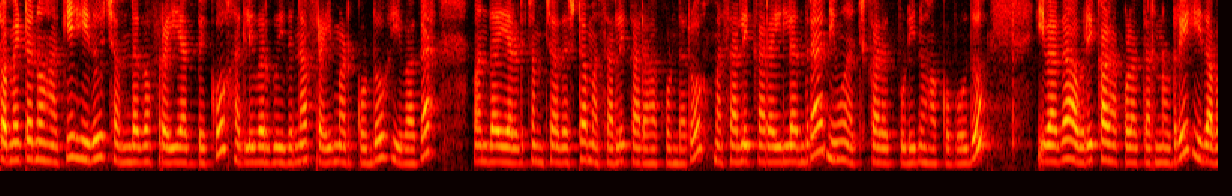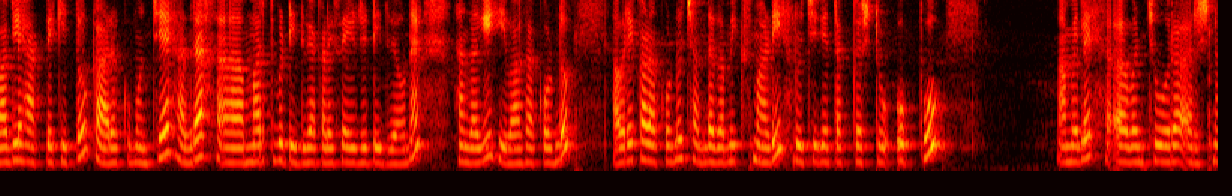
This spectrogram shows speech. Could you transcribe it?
ಟೊಮೆಟೊನೂ ಹಾಕಿ ಇದು ಚಂದಾಗ ಫ್ರೈ ಆಗಬೇಕು. ಅಲ್ಲಿವರೆಗೂ ಇದನ್ನು ಫ್ರೈ ಮಾಡಿಕೊಂಡು ಇವಾಗ ಒಂದು ಎರಡು ಚಮಚದಷ್ಟು ಮಸಾಲೆ ಖಾರ ಹಾಕ್ಕೊಂಡರು ಮಸಾಲೆ ಖಾರ ಇಲ್ಲಾಂದ್ರೆ ನೀವು ಅಚ್ಚ ಖಾರದ ಪುಡಿನೂ ಹಾಕೋಬೋದು. ಇವಾಗ ಅವ್ರಿಕಾಳು ಹಾಕ್ಕೊಳತ್ತಾರ ನೋಡ್ರಿ. ಇದು ಅವಾಗಲೇ ಹಾಕಬೇಕಿತ್ತು. ಖಾರಕ್ಕೂ ಮುಂಚೆ ಆದ್ರೆ ಮರ್ತು ಬಿಟ್ಟಿದ್ವಿ ಆ ಕಡೆ ಸೈಡ್ ಇಟ್ಟಿದ್ವಿ ಅವನ್ನ ಹಾಗಾಗಿ ಇವಾಗ ಹಾಕ್ಕೊಂಡು ಅವರೆಕಾಳು ಹಾಕ್ಕೊಂಡು ಚಂದಾಗ ಮಿಕ್ಸ್ ಮಾಡಿ ರುಚಿಗೆ ತಕ್ಕಷ್ಟು ಉಪ್ಪು, ಆಮೇಲೆ ಒಂಚೂರು ಅರಿಶಿನ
